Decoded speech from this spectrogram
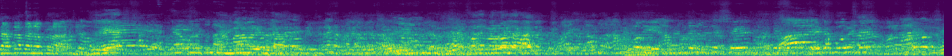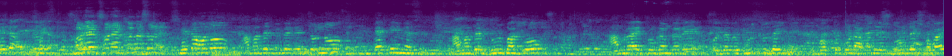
টাটা দেন আপনারা শোনেন শোনেন কথা শোনেন। সেটা হলো আমাদের বিবেকের জন্য একই মেসেজ আমাদের দুর্ভাগ্য আমরা এই প্রোগ্রামটারে ওইভাবে গুরুত্ব দেই না এই বক্তব্যটা আমাদের শুনলে সবাই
